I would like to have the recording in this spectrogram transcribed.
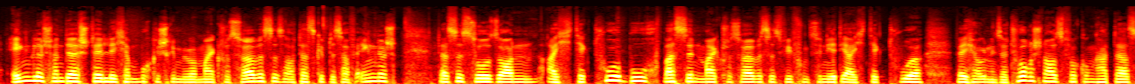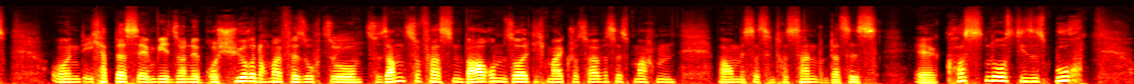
Englisch an der Stelle. Ich habe ein Buch geschrieben über Microservices. Auch das gibt es auf Englisch. Das ist so, so ein Architekturbuch. Was sind Microservices? Wie funktioniert die Architektur? Welche organisatorischen Auswirkungen hat das? Und ich habe das irgendwie in so eine Broschüre nochmal versucht, so zusammenzufassen. Warum sollte ich Microservices machen? Warum ist das interessant? Und das ist äh, kostenlos, dieses Buch.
